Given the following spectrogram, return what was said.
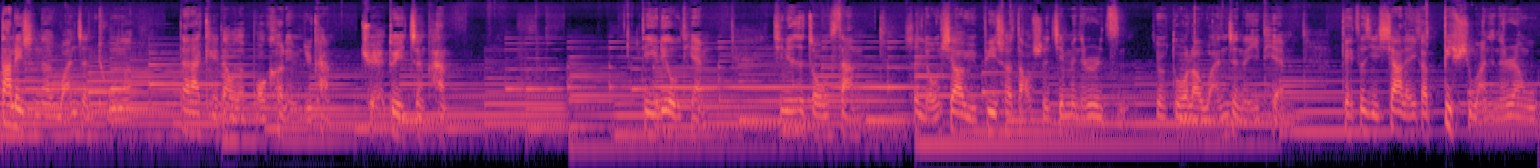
大力神的完整图呢，大家可以到我的博客里面去看，绝对震撼。第六天，今天是周三，是留校与毕设导师见面的日子，又多了完整的一天，给自己下了一个必须完成的任务，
